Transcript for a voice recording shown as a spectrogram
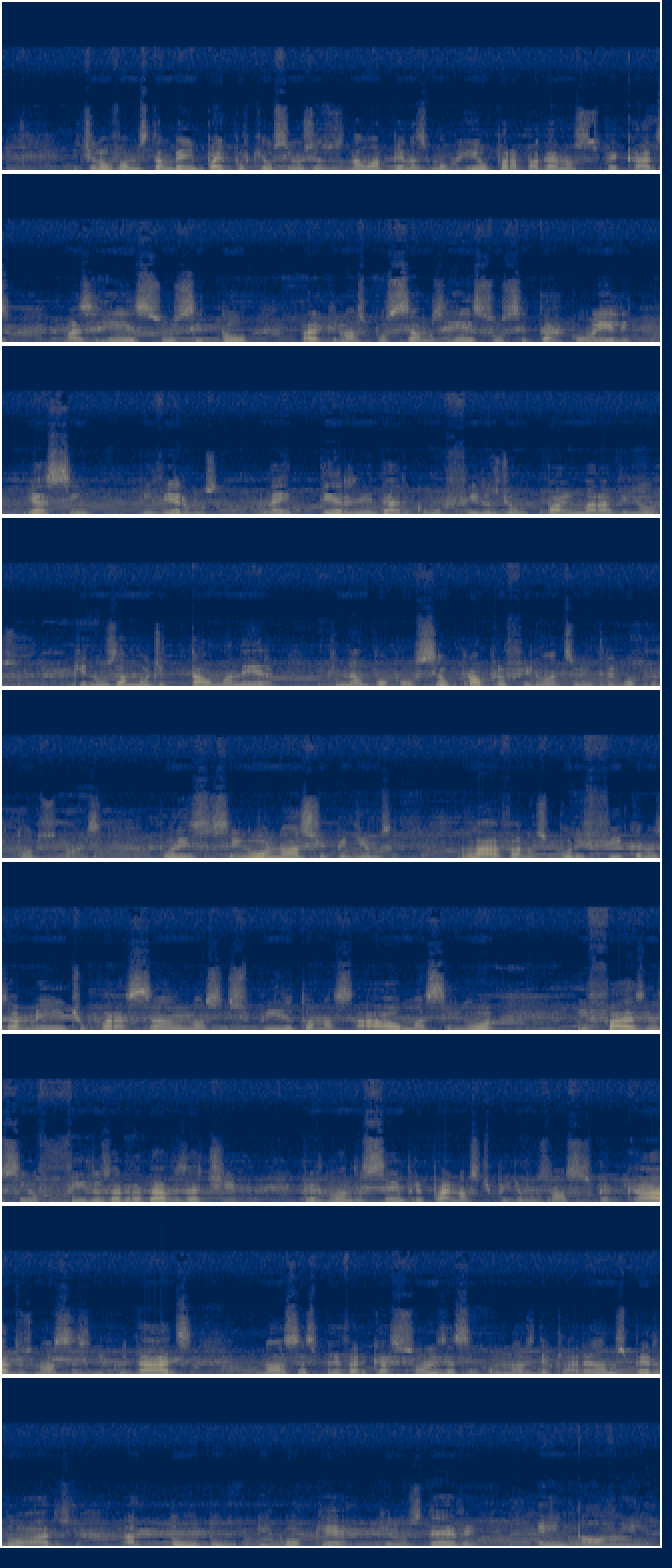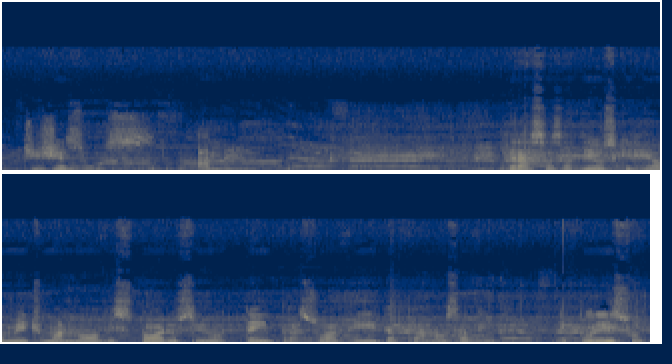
E te louvamos também, Pai, porque o Senhor Jesus não apenas morreu para pagar nossos pecados, mas ressuscitou para que nós possamos ressuscitar com Ele e assim vivermos na eternidade como filhos de um Pai maravilhoso que nos amou de tal maneira que não poupou seu próprio filho antes o entregou por todos nós. Por isso, Senhor, nós te pedimos, lava-nos, purifica-nos a mente, o coração, nosso espírito, a nossa alma, Senhor, e faz-nos, Senhor, filhos agradáveis a ti. Perdoando sempre, Pai, nós te pedimos nossos pecados, nossas iniquidades, nossas prevaricações, assim como nós declaramos, perdoados a todo e qualquer que nos devem, em nome de Jesus. Amém. Graças a Deus que realmente uma nova história o Senhor tem para a sua vida, para a nossa vida. E por isso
